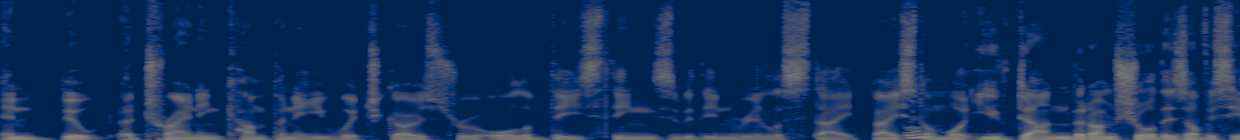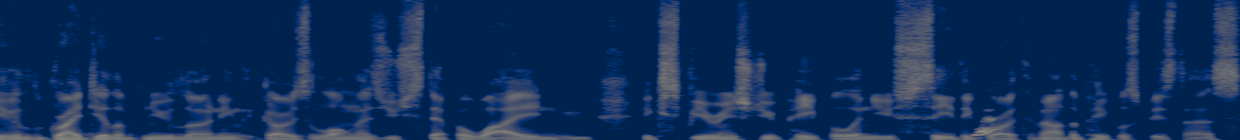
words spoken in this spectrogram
and built a training company which goes through all of these things within real estate based mm-hmm. on what you've done. But I'm sure there's obviously a great deal of new learning that goes along as you step away and you experience new people and you see the growth of other people's business.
